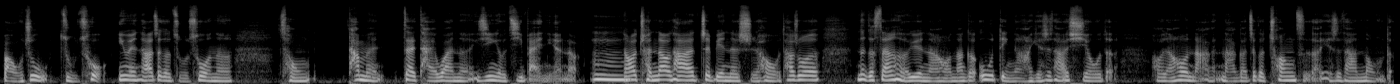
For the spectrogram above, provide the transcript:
保住祖厝，因为他这个祖厝呢，从他们在台湾呢已经有几百年了。嗯，然后传到他这边的时候，他说那个三合院啊，那个屋顶啊也是他修的。好，然后哪哪个这个窗子啊也是他弄的。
